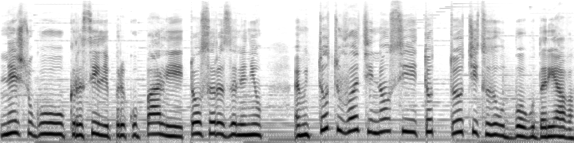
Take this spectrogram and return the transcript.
нещо го украсили, прекопали, то се раззеленил. Ами то това ти носи, то, то ти се отблагодарява.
